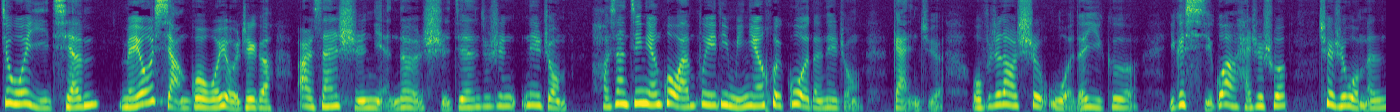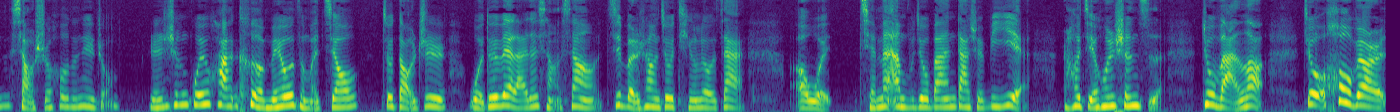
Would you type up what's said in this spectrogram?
就我以前没有想过我有这个二三十年的时间，就是那种好像今年过完不一定明年会过的那种感觉。我不知道是我的一个一个习惯，还是说确实我们小时候的那种人生规划课没有怎么教，就导致我对未来的想象基本上就停留在，呃，我前面按部就班大学毕业。然后结婚生子就完了，就后边儿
